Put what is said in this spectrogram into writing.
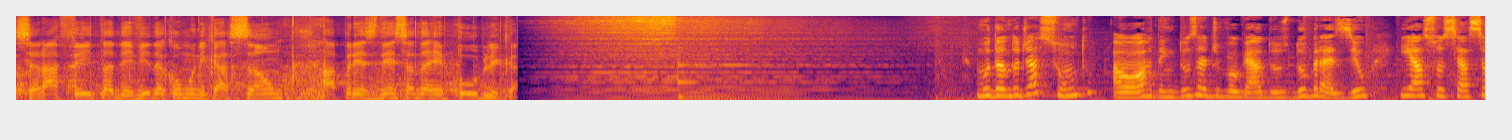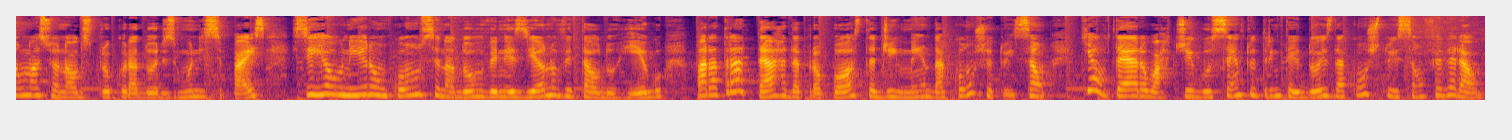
Será feita a devida comunicação à presidência da República. Mudando de assunto, a Ordem dos Advogados do Brasil e a Associação Nacional dos Procuradores Municipais se reuniram com o senador veneziano Vital do Rego para tratar da proposta de emenda à Constituição que altera o artigo 132 da Constituição Federal.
